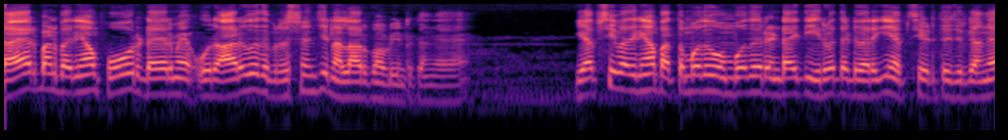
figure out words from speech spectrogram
டயர் பேன் பார்த்தீங்கன்னா ஃபோர் டயருமே ஒரு அறுபது பர்சன்டேஜ் நல்லாயிருக்கும் அப்படின்னு இருக்காங்க. எஃப்சி பார்த்தீங்கன்னா பத்தொம்போது ஒம்பது ரெண்டாயிரத்தி இருபத்தெட்டு வரைக்கும் எஃப்சி எடுத்து வச்சுருக்காங்க.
